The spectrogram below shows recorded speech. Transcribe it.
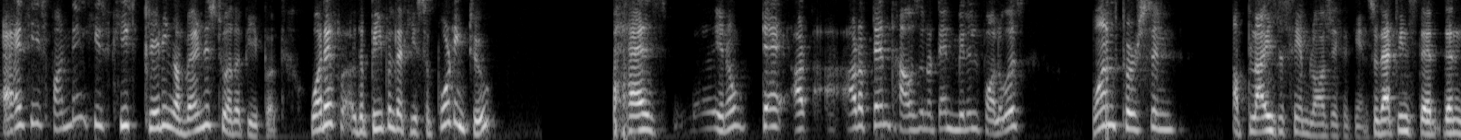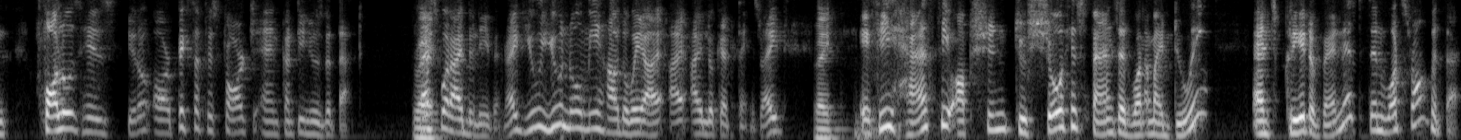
As he's funding, he's he's creating awareness to other people. What if the people that he's supporting to has, you know, out of 10,000 or 10 million followers, one person applies the same logic again. So that means that then follows his, you know, or picks up his torch and continues with that. Right. That's what I believe in, right? You you know me how the way I, I, I look at things, right? Right. If he has the option to show his fans that what am I doing and create awareness, then what's wrong with that?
